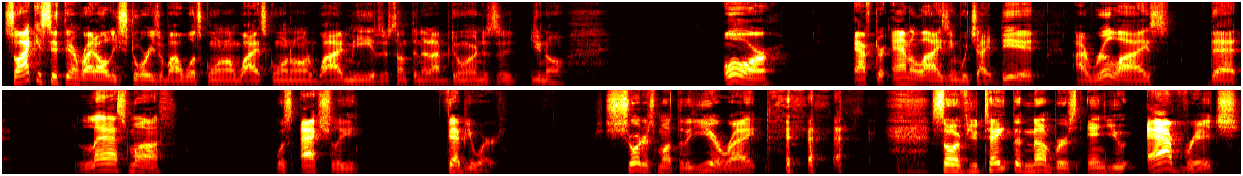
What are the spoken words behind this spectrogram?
So I can sit there and write all these stories about what's going on, why it's going on, why me, is there something that I'm doing, is it, you know, or after analyzing, which I did, I realized that last month was actually February. Shortest month of the year, right? so if you take the numbers and you average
